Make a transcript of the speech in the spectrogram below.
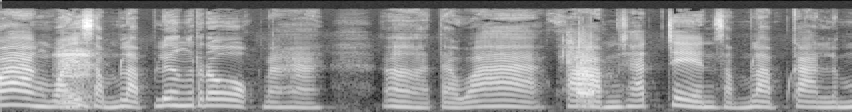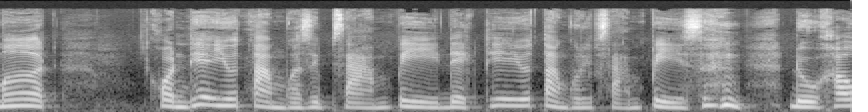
ว่างไว้สำหรับเรื่องโรคนะคะแต่ว่าความชัดเจนสำหรับการละเมิดคนที่อายุต่ำกว่า 13 ปี เด็กที่อายุต่ำกว่า 13 ปี ซึ่งดูเข้า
